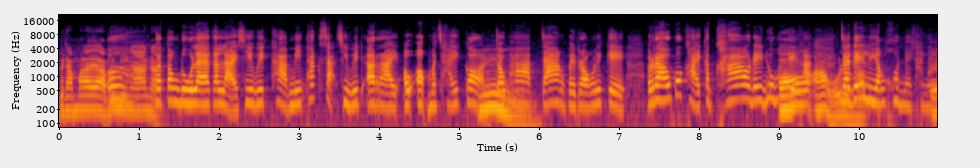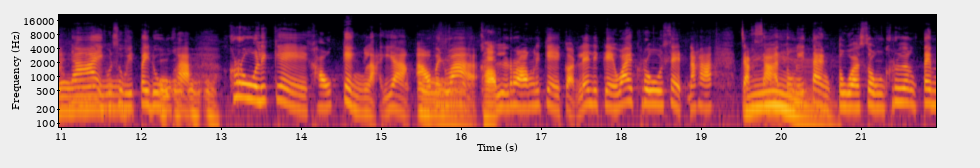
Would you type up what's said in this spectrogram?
ไปทำอะไรอะ ไม่มีงานอะ ก็ต้องดูแลกันหลายชีวิตค่ะ มีทักษะชีวิตอะไรเอาออกมาใช้ก่อน อืมเจ้าภาพจ้างไปร้องลิเก เราก็ขายกับข้าวได้ด้วยอ๋อค่ะ อ้าวเหรอจะได้ครับเลี้ยงคนในคณะโอ้ได้คุณสุวิทย์ไปดูโอ้โอ้ค่ะโอ้โอ้ครูลิเกเขาเก่งหลายอย่าง เอาโอ้เป็นว่าครับ ร้องลิเกก่อนเล่นลิเกไหว้ครูเสร็จนะคะ จากศาลอืมตรงนี้แต่งตัวทรงเครื่องเต็ม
